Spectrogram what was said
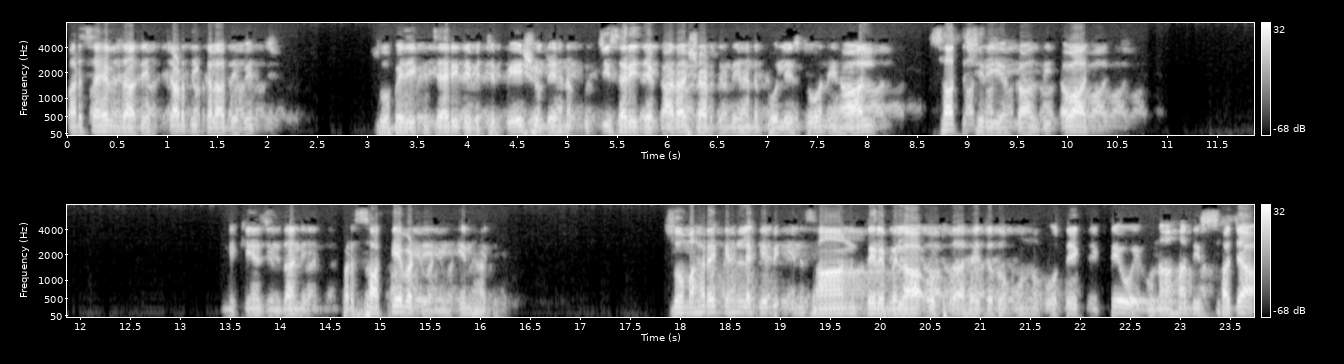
ਪਰ ਸਹਿਬਜ਼ਾਦੇ ਚੜ੍ਹਦੀ ਕਲਾ ਦੇ ਵਿੱਚ, ਸੂਬੇ ਦੀ ਕਚਹਿਰੀ ਦੇ ਵਿੱਚ ਪੇਸ਼ ਹੁੰਦੇ ਹਨ, ਉੱਚੀ ਸਾਰੀ ਜੈਕਾਰਾ ਛੱਡ ਦਿੰਦੇ ਹਨ, ਬੋਲੇ ਸੋ ਨਿਹਾਲ, ਸਤਿ ਸ਼੍ਰੀ ਅਕਾਲ ਦੀ ਆਵਾਜ਼। ਨਿੱਕੀਆਂ ਜਿੰਦਾ ਨੇ, ਪਰ ਸਾਕੇ ਵੱਡੇ ਨੇ ਇਹਨਾਂ ਦੇ। ਸੋ ਮਹਾਰਾਜ ਕਹਿਣ ਲੱਗੇ ਵੀ ਇਨਸਾਨ ਤੇਰੇ ਮਿਲਾ ਉੱਠਦਾ ਹੈ ਜਦੋਂ ਉਹਨੂੰ ਉਹਦੇ ਕੀਤੇ ਹੋਏ ਗੁਨਾਹਾਂ ਦੀ ਸਜ਼ਾ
